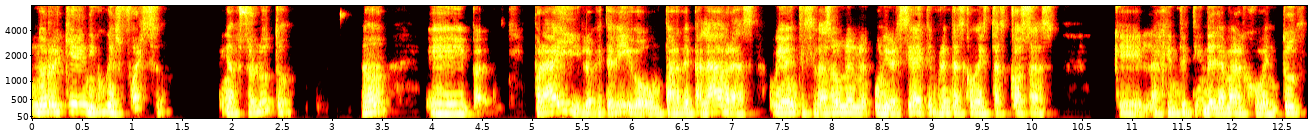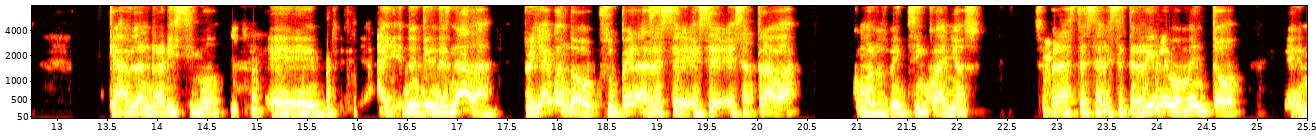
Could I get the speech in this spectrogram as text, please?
no requiere ningún esfuerzo, en absoluto, ¿no? Eh, por ahí, lo que te digo, un par de palabras. Obviamente, si vas a una universidad y te enfrentas con estas cosas que la gente tiende a llamar juventud, que hablan rarísimo, eh, no entiendes nada. Pero ya cuando superas ese, esa traba, como a los 25 años, superaste ese, terrible momento en,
